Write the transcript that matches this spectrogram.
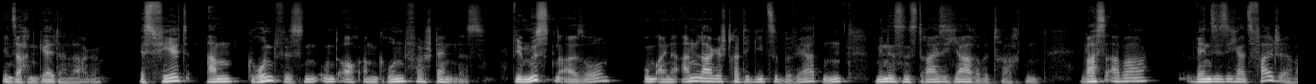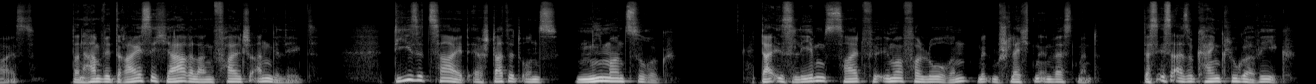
in Sachen Geldanlage. Es fehlt am Grundwissen und auch am Grundverständnis. Wir müssten also, um eine Anlagestrategie zu bewerten, mindestens 30 Jahre betrachten. Was aber, wenn sie sich als falsch erweist? Dann haben wir 30 Jahre lang falsch angelegt. Diese Zeit erstattet uns niemand zurück. Da ist Lebenszeit für immer verloren mit einem schlechten Investment. Das ist also kein kluger Weg.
